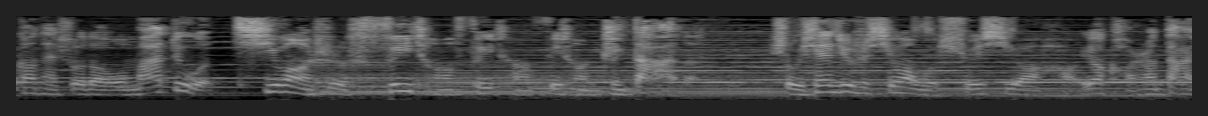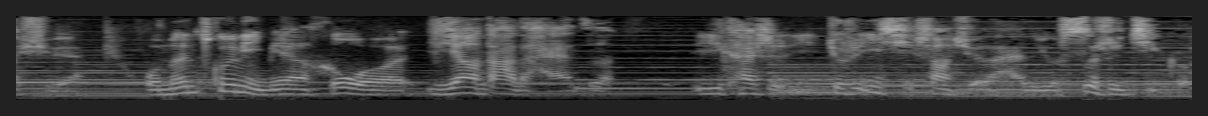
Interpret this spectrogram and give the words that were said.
刚才说的，我妈对我期望是非常非常非常之大的。首先就是希望我学习要好，要考上大学。我们村里面和我一样大的孩子，一开始就是一起上学的孩子有四十几个，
